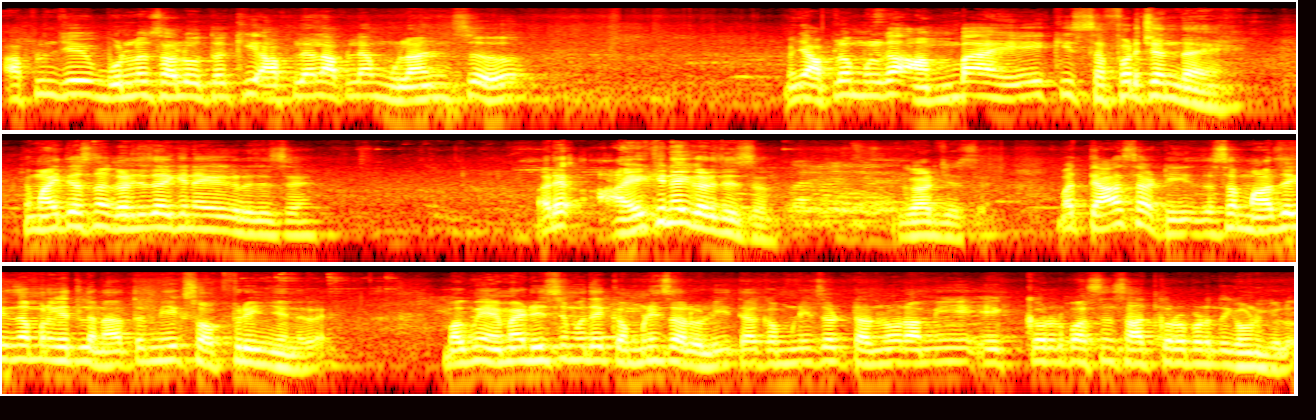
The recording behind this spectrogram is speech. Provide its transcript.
आपण जे बोलणं चालू होतं की आपल्याला आपल्या मुलांचं म्हणजे आपला मुलगा आंबा आहे की सफरचंद आहे? हे माहिती असणं गरजेचं आहे की नाही गरजेचं आहे? अरे आहे की नाही गरजेचं? गरजेचं आहे. मग त्यासाठी जसं माझं एक्झाम्पल घेतलं ना तर मी एक सॉफ्टवेअर इंजिनियर आहे. मग मी एम आय डी सीमध्ये कंपनी चालवली. त्या कंपनीचं टर्नओवर आम्ही एक करोडपासून सात करोडपर्यंत घेऊन गेलो.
